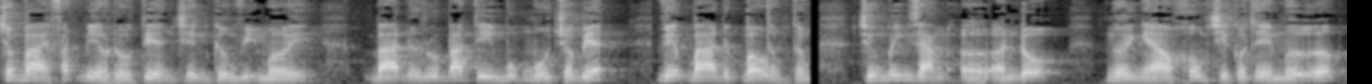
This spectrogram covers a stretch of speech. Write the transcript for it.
Trong bài phát biểu đầu tiên trên cương vị mới, bà Drupati Murmu cho biết việc bà được bầu tổng thống chứng minh rằng ở Ấn Độ, người nghèo không chỉ có thể mơ ước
